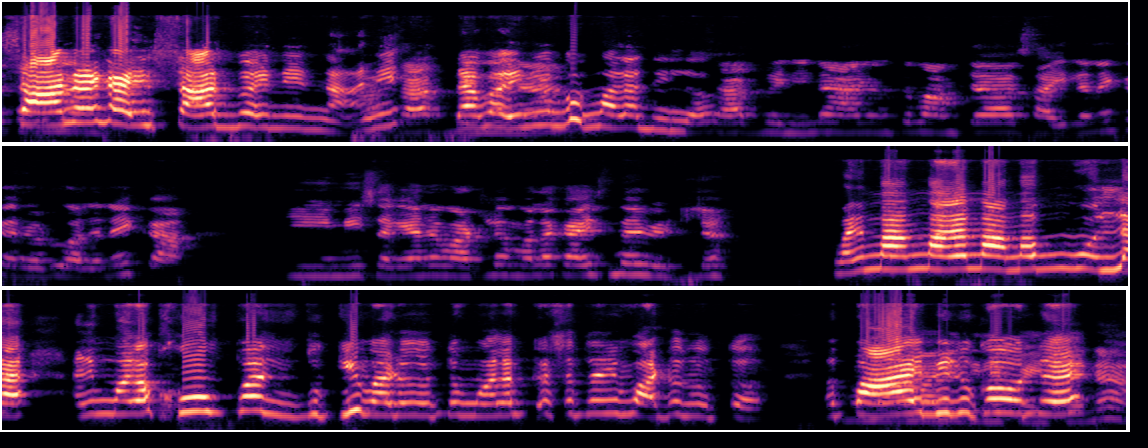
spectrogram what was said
सहा नाही काही सात बहिणींना. आणि सात त्या बहिणींना. बहिणी पण मला दिलं. सात बहिणींना. आणि नंतर मग आमच्या साईला नाही का रडू आलं नाही का की मी सगळ्यांना वाटलं मला काहीच नाही भेटलं. म्हणजे मा- मला मामा पण बोलला आणि मला खूपच दुखी वाटत होतं. मला कसं तरी वाटत होतं. पाय बी मामाने दुखत होते. पैसे ना.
